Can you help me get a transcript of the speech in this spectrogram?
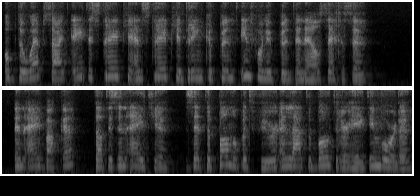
Op de website eten-en-drinken.infonu.nl zeggen ze... Een ei bakken, dat is een eitje. Zet de pan op het vuur en laat de boter er heet in worden.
